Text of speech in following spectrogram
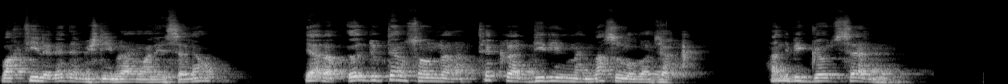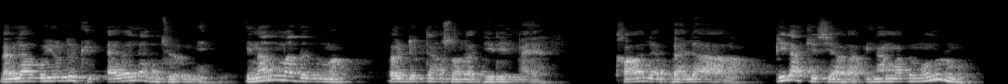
vaktiyle ne demişti İbrahim Aleyhisselam? Ya Rab öldükten sonra tekrar dirilmen nasıl olacak? Hani bir görsen, Mevla buyurdu ki evelen tü'min. İnanmadın mı öldükten sonra dirilmeye? Kale bela. Bilakis ya Rab inanmadım olur mu?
